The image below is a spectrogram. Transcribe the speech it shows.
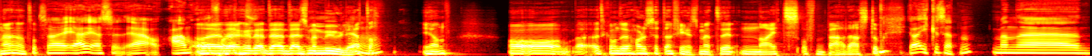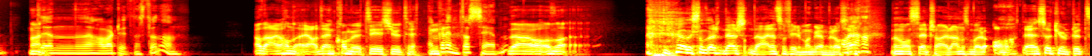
Nei, nettopp. Så jeg, jeg, jeg, jeg I'm all Det, for det, it. det, det, det er liksom en mulighet, da. Mhm. Igjen. Og, og du, Har du sett en film som heter Nights of Badassdom? Jeg har ikke sett den, men uh, den har vært ute en stund, den. Ja, det er ja, Den kom ut i 2013. Jeg glemte å se den. Det er, jo- det, er, er, sånn- det er en sånn film man glemmer å se. se. ja. Men man ser traileren og så bare Å, det så kult ut!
